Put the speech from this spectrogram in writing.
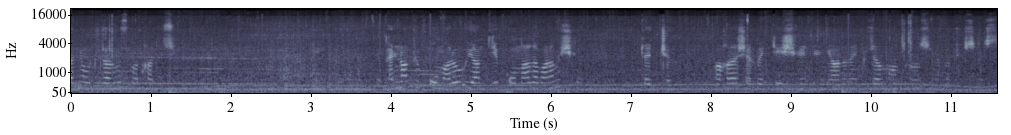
Yani ortalarımız var kardeşim. Ya ben ne yapayım onları uyandırıp onlar da bana mı şikayet? Tedcim. Arkadaşlar bekleyin şimdi dünyanın en güzel manzarasını göreceksiniz.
